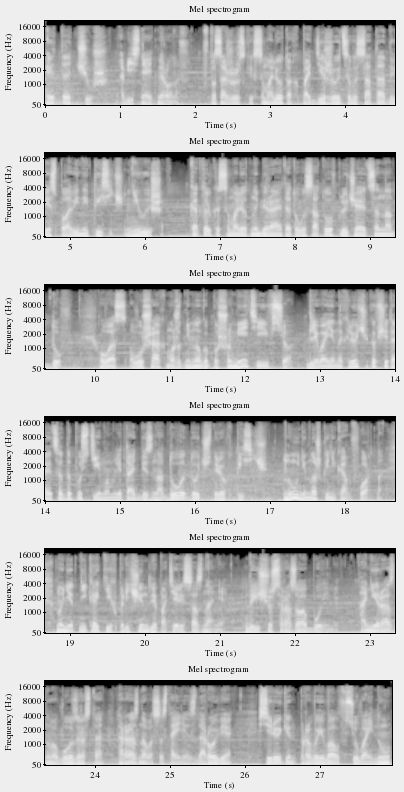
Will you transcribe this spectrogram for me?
Это чушь, объясняет Миронов. В пассажирских самолетах поддерживается высота 2500, не выше – как только самолет набирает эту высоту, включается наддув. У вас в ушах может немного пошуметь и все. Для военных летчиков считается допустимым летать без наддува до 4000. Ну, немножко некомфортно, но нет никаких причин для потери сознания, да еще сразу обоими. Они разного возраста, разного состояния здоровья. Серегин провоевал всю войну,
